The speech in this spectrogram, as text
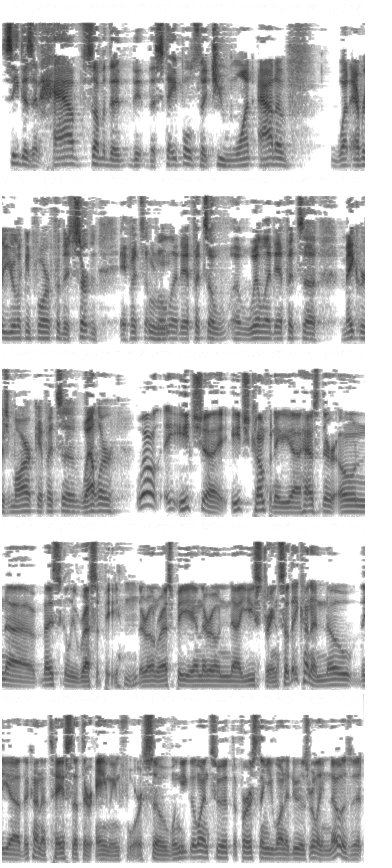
see does it have some of the the, the staples that you want out of whatever you're looking for for the certain if it's a Mm-hmm. Bulleit, if it's a, a Willett, if it's a maker's mark, if it's a weller. Well, each uh, each company uh, has their own uh, basically recipe, their own recipe and their own uh, yeast strain. So they kind of know the uh, the kind of taste that they're aiming for. So when you go into it, the first thing you want to do is really nose it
